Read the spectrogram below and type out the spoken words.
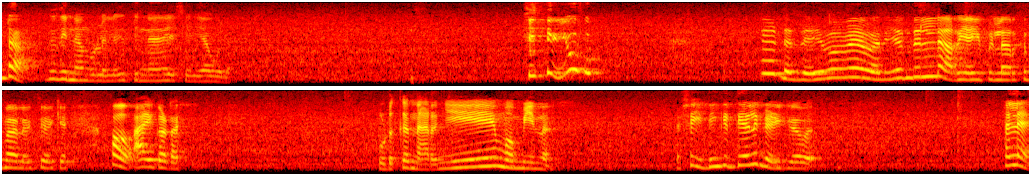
കേട്ടോ ഇത് തിന്നാൻ കൊള്ളില്ല. ഇത് തിന്നാനേ ശരിയാവൂല. എന്റെ ദൈവമേ മതി. എന്തെല്ലാം അറിയാം ഈ പിള്ളേർക്ക് ആലോചിച്ച് നോക്കിയാൽ. ഓ ആയിക്കോട്ടെ. കുടുക്ക നിറഞ്ഞേ മമ്മീന്ന്. പക്ഷെ ഇനിയും കിട്ടിയാലും കഴിക്കും അല്ലേ?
